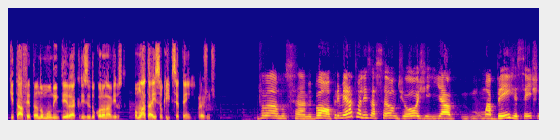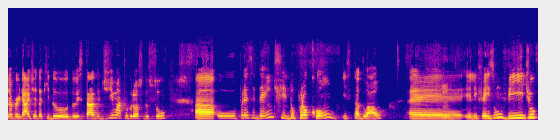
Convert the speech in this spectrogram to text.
que está afetando o mundo inteiro, a crise do coronavírus. Vamos lá, Thaís, o que, que você tem para a gente? Vamos, Sami. Bom, a primeira atualização de hoje, e a, uma bem recente, na verdade, é daqui do, do estado de Mato Grosso do Sul. Uh, o presidente do PROCON estadual, é, ele fez um vídeo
